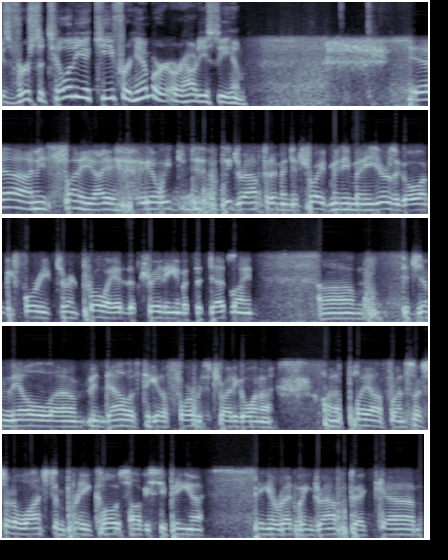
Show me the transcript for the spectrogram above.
is versatility a key for him, or, or how do you see him? Yeah, I mean, it's funny. I you know we we drafted him in Detroit many many years ago, and before he turned pro, I ended up trading him at the deadline um, to Jim Nill um, in Dallas to get a forward to try to go on a on a playoff run. So I've sort of watched him pretty close. Obviously, being a being a Red Wing draft pick, um,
